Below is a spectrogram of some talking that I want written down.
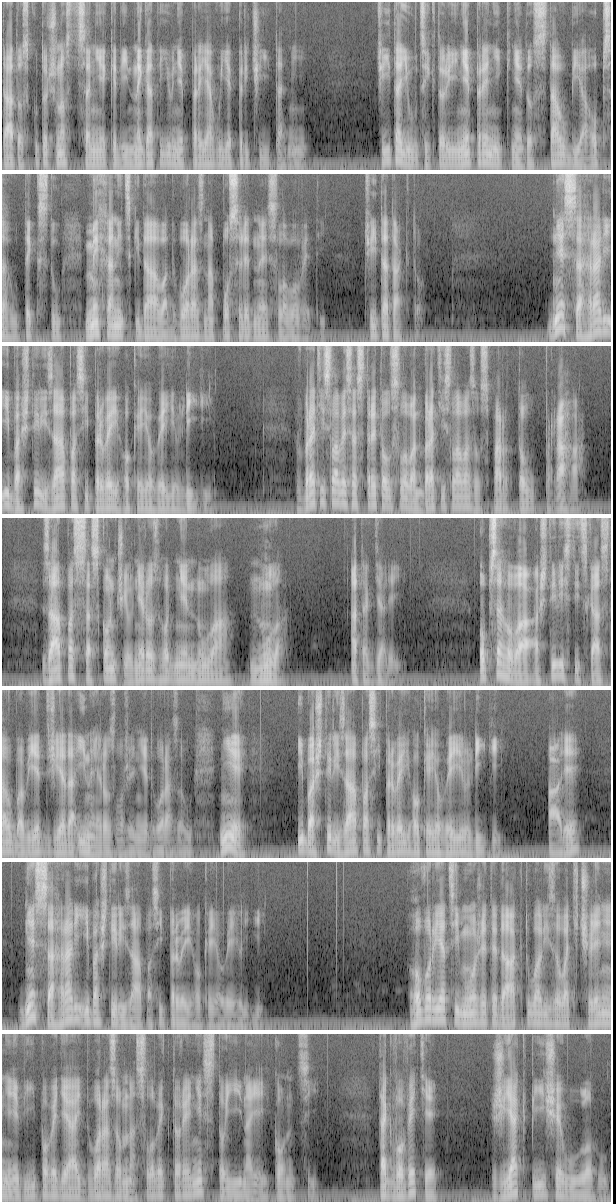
Táto skutočnosť sa niekedy negatívne prejavuje pri čítaní. Čítajúci, ktorý neprenikne do stavby a obsahu textu, mechanicky dáva dôraz na posledné slovo vety. Číta takto. Dnes sa hrali iba 4 zápasy prvej hokejovej lígy. V Bratislave sa stretol Slovan Bratislava so Spartou Praha. Zápas sa skončil nerozhodne 0-0 a tak ďalej. Obsahová a štilistická stavba vied žiada iné rozloženie dôrazov. Nie iba 4 zápasy prvej hokejovej lígy, ale dnes sa hrali iba 4 zápasy prvej hokejovej ligy. Hovoriaci môže teda aktualizovať členenie výpovede aj dôrazom na slove, ktoré nestojí na jej konci. Tak vo vete žiak píše úlohu.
